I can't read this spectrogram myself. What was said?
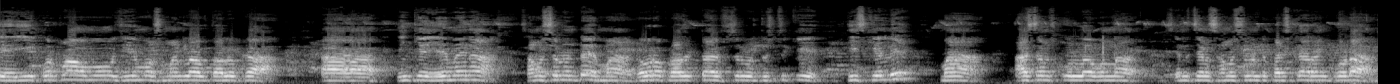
ఈ- ఈ కుర్పాము జిఎంఎల్స్ మండలాల తాలూకా ఇంకా ఇంకే ఏమైనా సమస్యలుంటే మా గౌరవ ప్రాజెక్ట్ ఆఫీసర్ దృష్టికి తీసుకెళ్ళి మా ఆశ్రమ స్కూల్లో ఉన్న చిన్న చిన్న సమస్యలుంటే పరిష్కారం కూడా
